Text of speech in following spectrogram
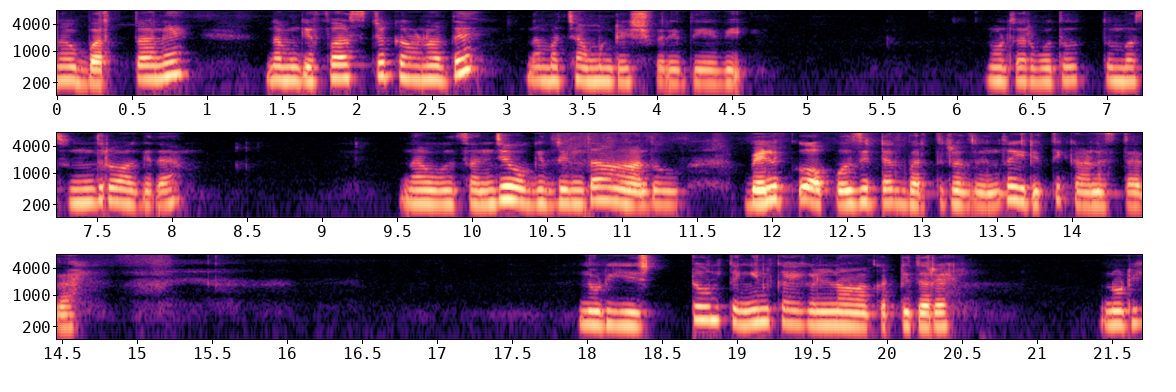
ನಾವು ಬರ್ತಾನೆ ನಮಗೆ ಫಸ್ಟ್ ಕಾಣೋದೇ ನಮ್ಮ ಚಾಮುಂಡೇಶ್ವರಿ ದೇವಿ. ನೋಡ್ತಾ ಇರ್ಬೋದು, ತುಂಬ ಸುಂದರವಾಗಿದೆ. ನಾವು ಸಂಜೆ ಹೋಗಿದ್ರಿಂದ ಅದು ಬೆಳಕು ಅಪೋಸಿಟಾಗಿ ಬರ್ತಿರೋದ್ರಿಂದ ಈ ರೀತಿ ಕಾಣಿಸ್ತಾ ಇದೆ. ನೋಡಿ ಎಷ್ಟೊಂದು ತೆಂಗಿನಕಾಯಿಗಳನ್ನ ಕಟ್ಟಿದ್ದಾರೆ. ನೋಡಿ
